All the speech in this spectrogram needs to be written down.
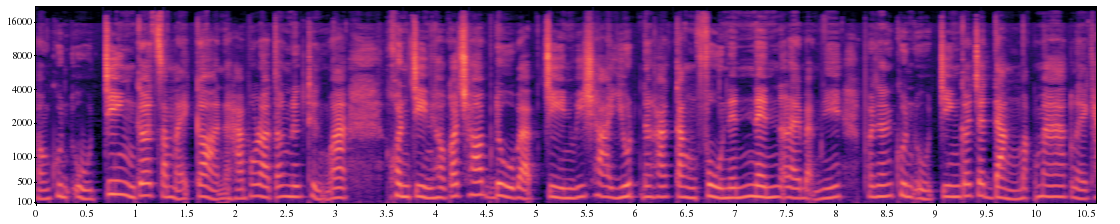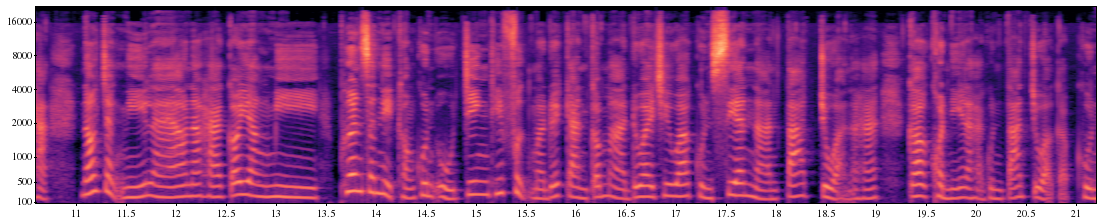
ของคุณอู่จิ้งก็สมัยก่อนนะคะ พวกเราต้องนึกถึงว่าคนจีนเขาก็ชอบดูแบบจีนวิชายุทธนะคะ กังฟูเน้นๆ อะไรแบบนี้ เพราะฉะนั้นคุณอู่จิ้งก็จะดังมาก ๆ เลยค่ะ นอกจากนี้แล้วนะคะก็ยังมีเพื่อนสนิทของคุณอู่จิ้งที่ฝึกมาด้วยกันก็มาด้วยชื่อว่าคุณเซียนนานต้าจั่วนะคะ ก็คนนี้แหละค่ะคุณต้าจั่วกับคุณ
